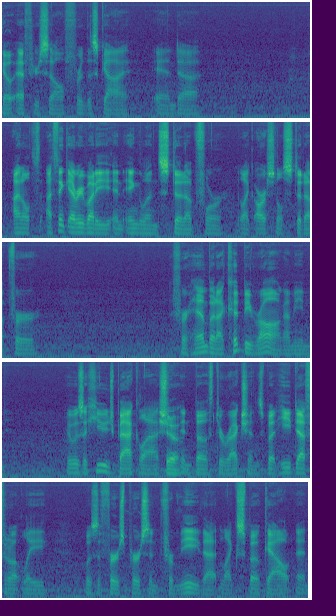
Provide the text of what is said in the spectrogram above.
go f yourself for this guy." And uh, I don't. Th- I think everybody in England stood up for, like Arsenal stood up for for him, but I could be wrong. I mean, it was a huge backlash Yeah. in both directions, but he definitely was the first person for me that like spoke out and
